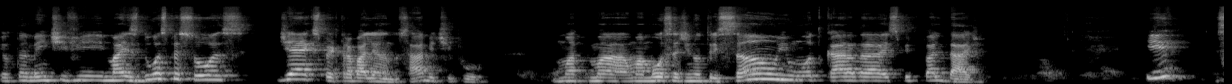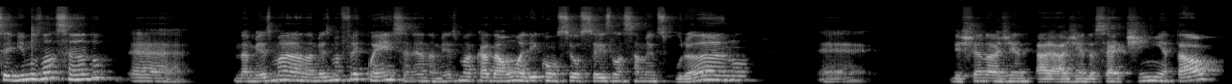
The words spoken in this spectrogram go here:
eu também tive mais duas pessoas de expert trabalhando, sabe? Tipo, uma, uma, uma moça de nutrição e um outro cara da espiritualidade. E seguimos lançando é, na, mesma, na mesma frequência, né? Na mesma, cada um ali com seus seis lançamentos por ano, é, deixando a agenda, a agenda certinha e tal.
